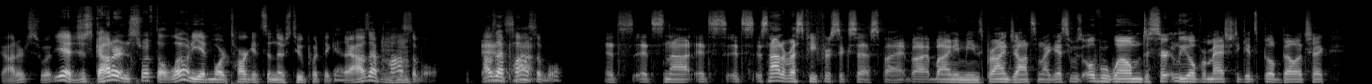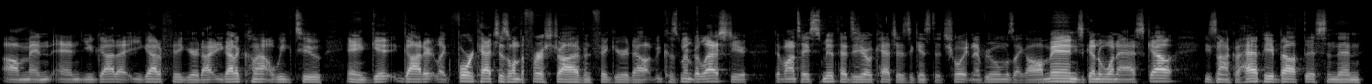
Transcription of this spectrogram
Goedert, Swift. Yeah, just Goedert and Swift alone, he had more targets than those two put together. How's that mm-hmm. possible? Mm-hmm. How's that possible? Not, it's it's not it's it's it's not a recipe for success by, by by any means. Brian Johnson, I guess he was overwhelmed, certainly overmatched against Bill Belichick. Um, and and you gotta you gotta figure it out. You gotta come out week two and get Goedert like four catches on the first drive and figure it out. Because remember last year, DeVonta Smith had zero catches against Detroit, and everyone was like, "Oh man, he's gonna want to ask out. He's not gonna happy about this." And then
